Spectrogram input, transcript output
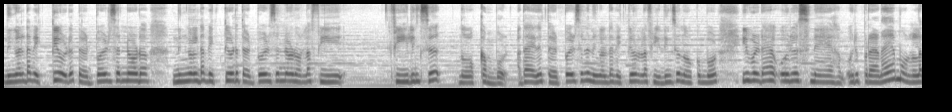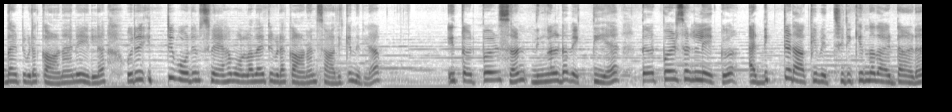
നിങ്ങളുടെ വ്യക്തിയോട് തേർഡ് പേഴ്സണിനോട് നിങ്ങളുടെ വ്യക്തിയോട് തേർഡ് പേഴ്സണിനോടുള്ള ഫീ ഫീലിങ്സ് നോക്കുമ്പോൾ അതായത് തേർഡ് പേഴ്സണ് നിങ്ങളുടെ വ്യക്തിയോടുള്ള ഫീലിങ്സ് നോക്കുമ്പോൾ ഇവിടെ ഒരു സ്നേഹം ഒരു പ്രണയം ഉള്ളതായിട്ട് ഇവിടെ കാണാനേ ഇല്ല. ഒരു ഇറ്റ് പോലും സ്നേഹം ഉള്ളതായിട്ട് ഇവിടെ കാണാൻ സാധിക്കുന്നില്ല. ഈ തേർഡ് പേഴ്സൺ നിങ്ങളുടെ വ്യക്തിയെ തേർഡ് പേഴ്സണിലേക്ക് അഡിക്റ്റഡ് ആക്കി വെച്ചിരിക്കുന്നതായിട്ടാണ്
